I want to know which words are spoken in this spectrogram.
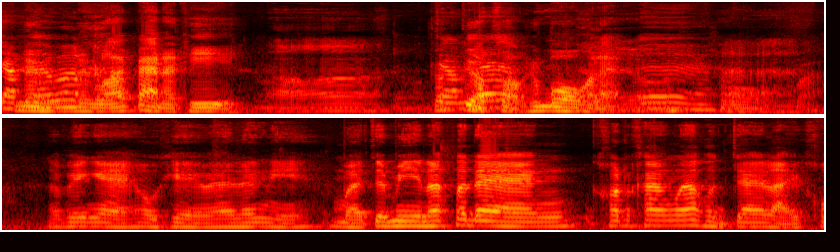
จำหนึ่ได้งว่า หนึ่งร้อยแปดนาที อ๋อ ก็เกือบสองชั่วโมงอะแหละ เออ อ่า แล้วเป็นไงโอเคไหมเรื่องนี้ เหมือนจะมีนักแสดงค่อนข้างน่าสนใจหลายค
